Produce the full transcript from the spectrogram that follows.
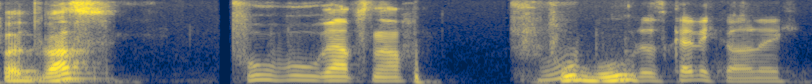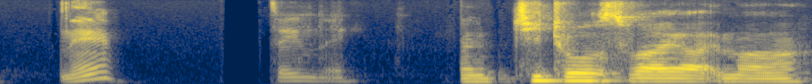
Was? Fubu gab's noch. Fubu? Das kenne ich gar nicht. Nee? Zehn nicht. Cheetos war ja immer.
